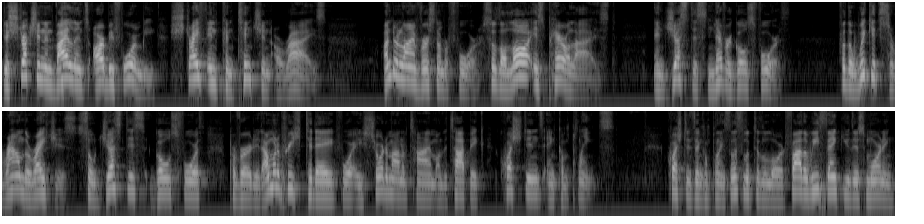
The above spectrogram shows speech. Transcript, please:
Destruction and violence are before me. Strife and contention arise. Underline verse number four. So the law is paralyzed, and justice never goes forth. For the wicked surround the righteous, so justice goes forth perverted. I want to preach today for a short amount of time on the topic questions and complaints. Questions and complaints. Let's look to the Lord. Father, we thank you this morning.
